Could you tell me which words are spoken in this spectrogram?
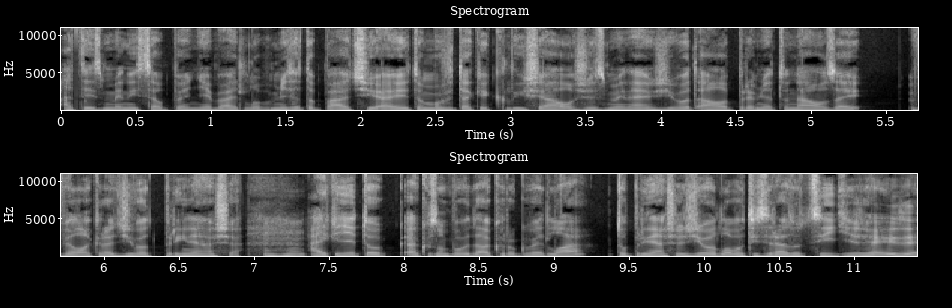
a tej zmeny sa úplne nebať, lebo mne sa to páči a je to možno také kliše, ale že zmena je život, ale pre mňa to naozaj veľakrát život prináša. Uh-huh. Aj keď je to, ako som povedala, krok vedľa, to prináša život, lebo ty zrazu cítiš, hej, že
